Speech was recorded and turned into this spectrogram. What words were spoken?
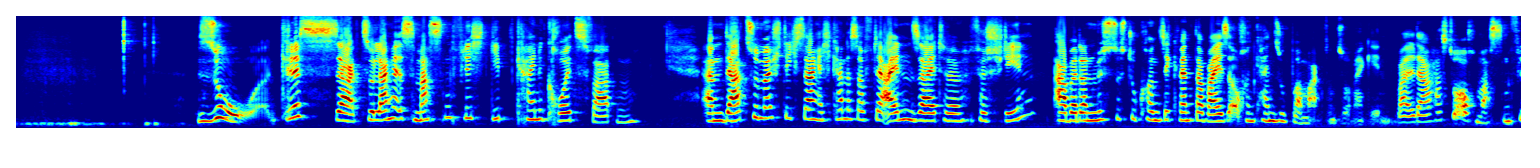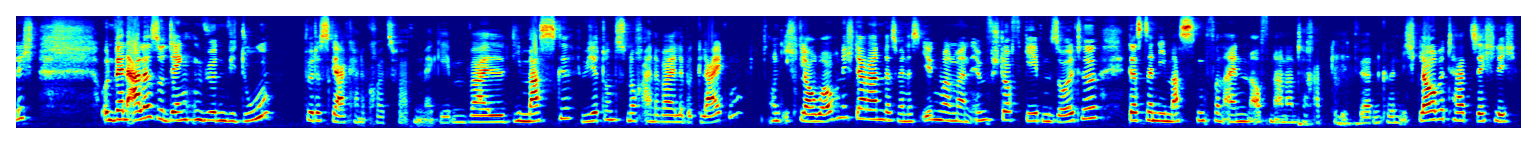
So, Chris sagt, solange es Maskenpflicht gibt, keine Kreuzfahrten. Ähm, dazu möchte ich sagen, ich kann das auf der einen Seite verstehen, aber dann müsstest du konsequenterweise auch in keinen Supermarkt und so mehr gehen, weil da hast du auch Maskenpflicht. Und wenn alle so denken würden wie du, würde es gar keine Kreuzfahrten mehr geben, weil die Maske wird uns noch eine Weile begleiten. Und ich glaube auch nicht daran, dass wenn es irgendwann mal einen Impfstoff geben sollte, dass dann die Masken von einem auf einen anderen Tag abgelegt werden können. Ich glaube tatsächlich,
